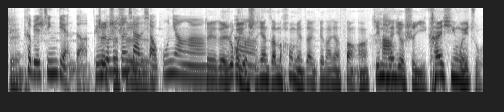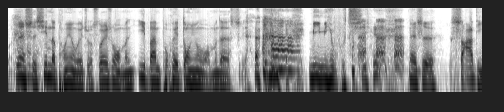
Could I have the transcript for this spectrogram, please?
对，特别经典的，比如说路灯下的小姑娘啊，对对，如果有嗯时间，咱们后面再给大家放啊。今天就是以开心为主，认识新的朋友为主，所以说我们一般不会动用我们的 秘密武器，那是杀敌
